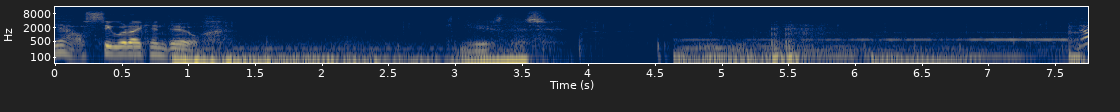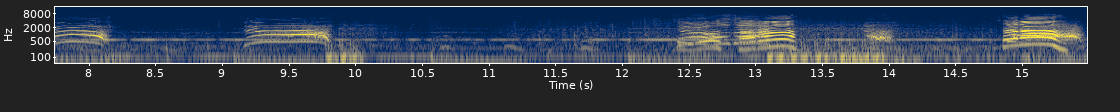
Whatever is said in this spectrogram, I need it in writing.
yeah, I'll see what I can do. Can use this. Sarah! Sarah! Sarah! Sarah! Sarah!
